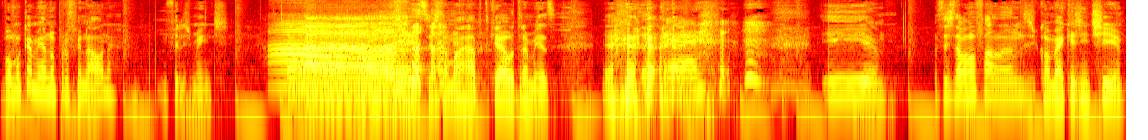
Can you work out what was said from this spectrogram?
vamos caminhando pro final, né? Infelizmente. Ah! Ah, é, vocês estão mais rápido que a outra mesa. É. E vocês estavam falando de como é que a gente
